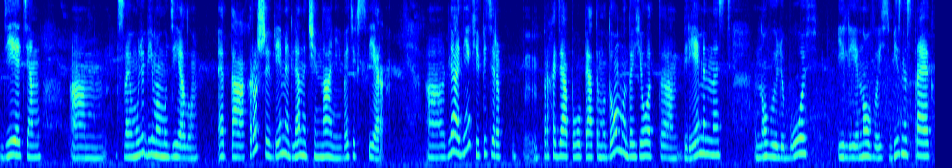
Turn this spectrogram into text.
детям, своему любимому делу. Это хорошее время для начинаний в этих сферах. А, для одних Юпитер, проходя по пятому дому, дает э, беременность, новую любовь или новый бизнес-проект.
